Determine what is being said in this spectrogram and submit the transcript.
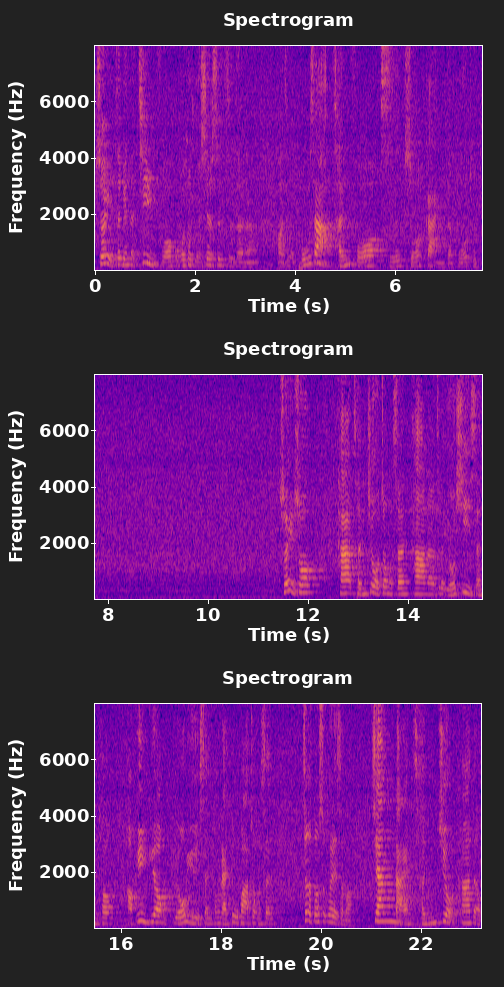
所以这边的净佛国土，有些是指的呢，啊，这个菩萨成佛时所感的国土。所以说。他成就众生，他呢这个游戏神通，好运用游语神通来度化众生，这个都是为了什么？将来成就他的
